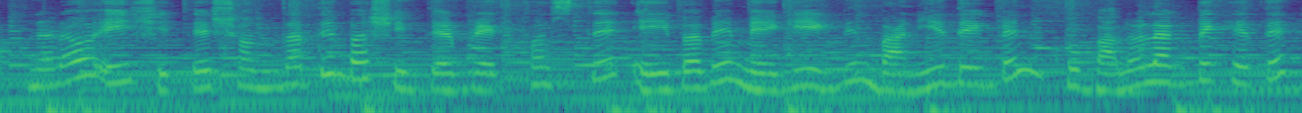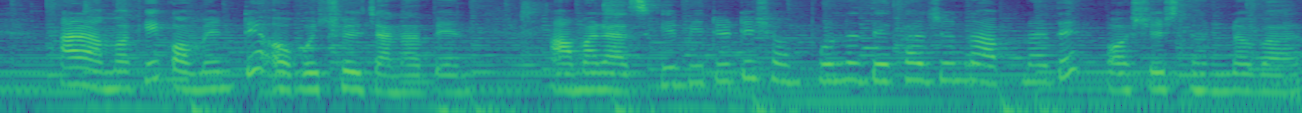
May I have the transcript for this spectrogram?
আপনারাও এই শীতের সন্ধ্যাতে বা শীতের ব্রেকফাস্টে এইভাবে ম্যাগি একদিন বানিয়ে দেখবেন, খুব ভালো লাগবে খেতে। আর আমাকে কমেন্টে অবশ্যই জানাবেন। আমার আজকের ভিডিওটি সম্পূর্ণ দেখার জন্য আপনাদের অশেষ ধন্যবাদ।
